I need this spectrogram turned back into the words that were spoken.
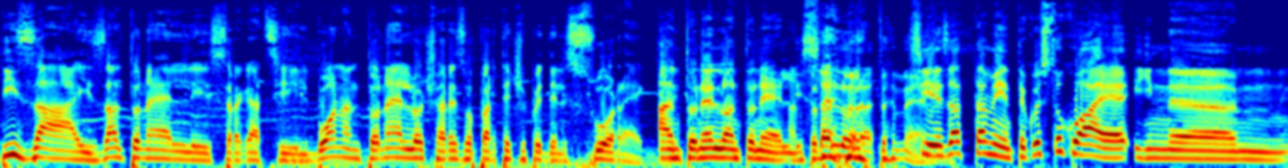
Questa era Diseyes, Alton Ellis, ragazzi, il buon Antonello ci ha reso partecipe del suo reggae. Antonello Antonellis. Antonello allora, Antonellis. Sì, esattamente. Questo qua è in. ehm,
